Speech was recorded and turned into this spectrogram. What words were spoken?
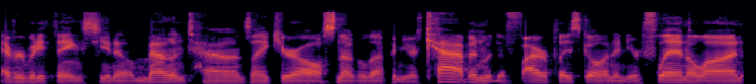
everybody thinks you know mountain towns like you're all snuggled up in your cabin with the fireplace going and your flannel on.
